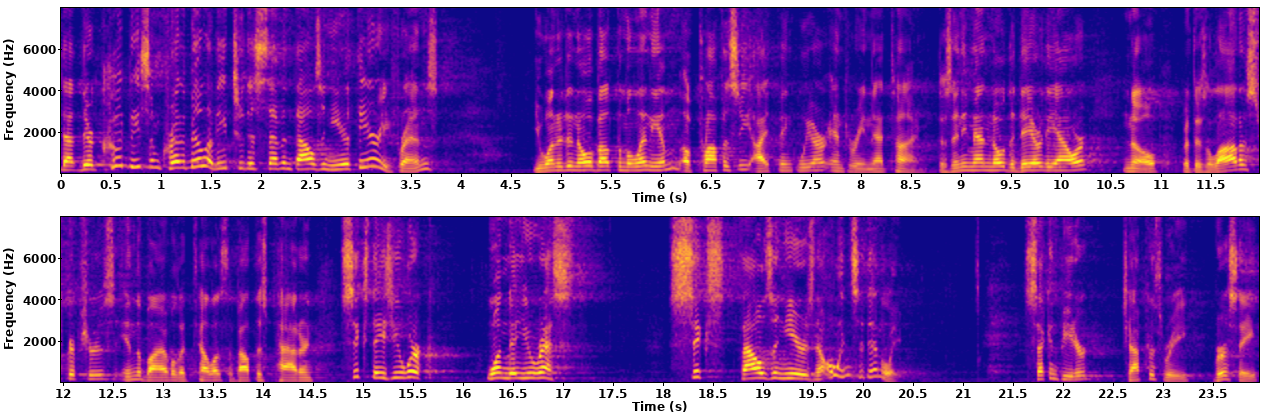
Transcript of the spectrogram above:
that there could be some credibility to this 7,000 year theory, friends. You wanted to know about the millennium of prophecy? I think we are entering that time. Does any man know the day or the hour? No, but there's a lot of scriptures in the Bible that tell us about this pattern. Six days you work, one day you rest. 6,000 years now. Oh, incidentally, 2 Peter chapter 3, verse 8,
